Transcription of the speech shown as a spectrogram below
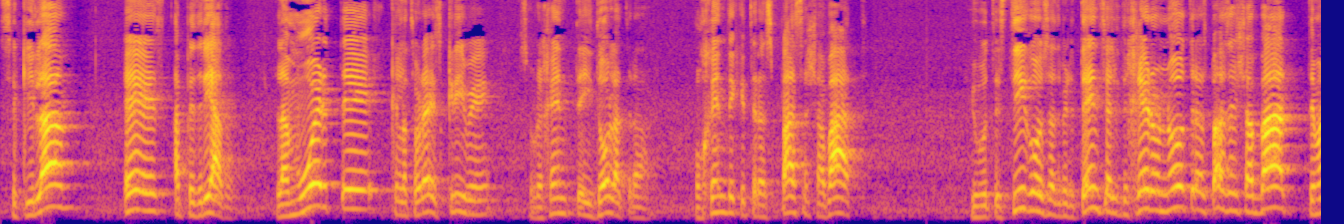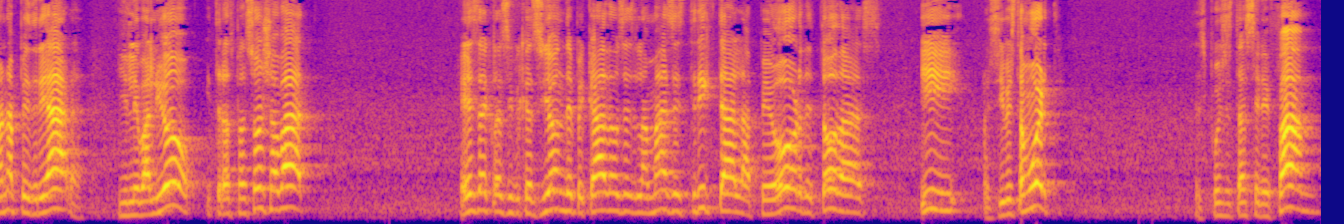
Sequila es apedreado. La muerte que la Torah escribe sobre gente idólatra o gente que traspasa Shabbat y hubo testigos, advertencia, le dijeron, no traspases Shabbat, te van a apedrear. Y le valió y traspasó Shabbat. Esa clasificación de pecados es la más estricta, la peor de todas, y recibe esta muerte. Después está Serefam,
